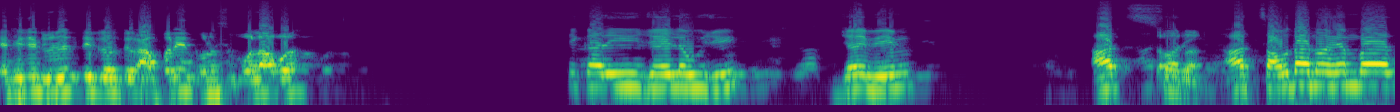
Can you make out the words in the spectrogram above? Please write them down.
या ठिकाणी विनंती करतो आपण थोडस बोलावं. ठिकाणी जय लहूजी जय भीम. आज सॉरी आज चौदा नोव्हेंबर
